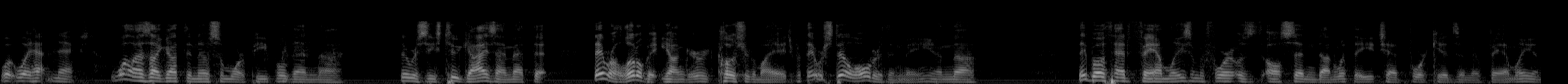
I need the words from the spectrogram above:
What what happened next? Well, as I got to know some more people, then uh, there was these two guys I met that they were a little bit younger, closer to my age, but they were still older than me, and uh, they both had families. And before it was all said and done with, they each had four kids in their family, and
